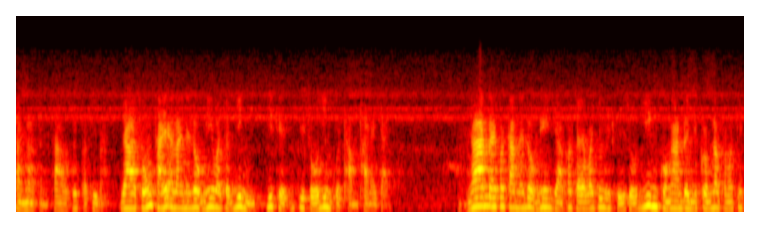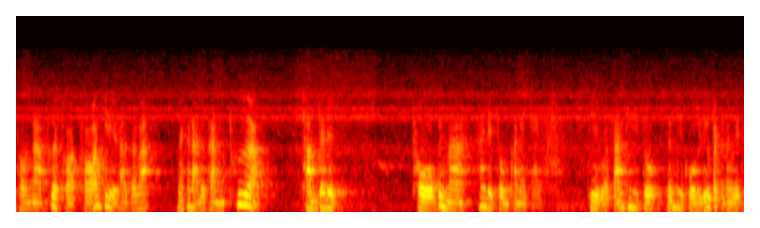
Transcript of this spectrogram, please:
ตั้งหน้าตั้งตาเพื่อปฏิบัติ อย่าสงสัยอะไรในโลกนี้ว่าจะยิ่งวิเศษวิโสยิ่งกว่าธรรมภายในใจ งานใดก็ตามในโลกนี้ อย่าเข้าใจว่ายิ่งวิเศษวิโสยิ่งกว่างานเดินยกรมนั่งสมาธิภาวนาเพื่อถอดถอนกิเลสอาสวะ ในขณะเดียวกันเพื่อทำจะได้โผล่ขึ้นมาให้ได้ชมภายในใจ ที่ว่าสันทิโตเสันติโกหรือปัจจังเวท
